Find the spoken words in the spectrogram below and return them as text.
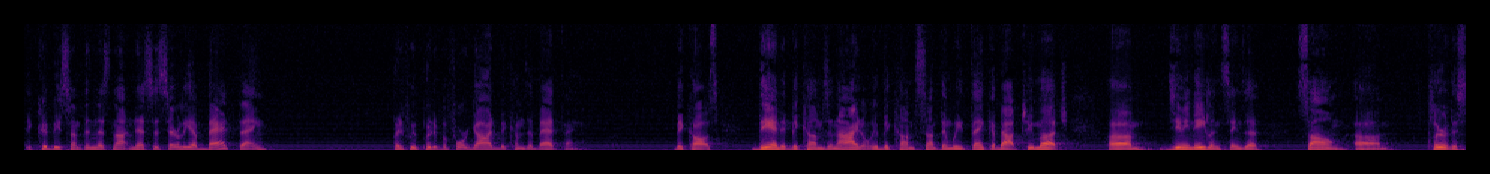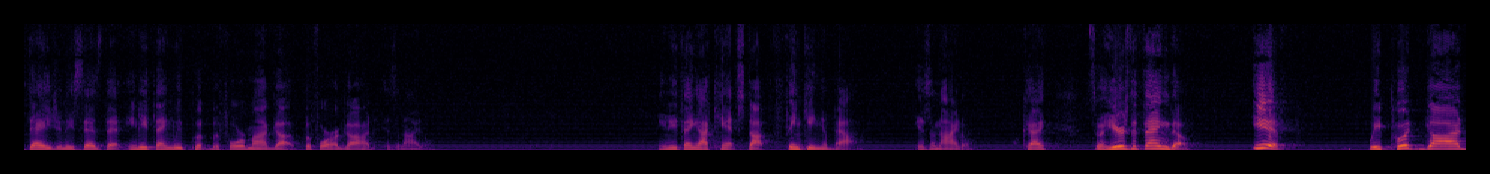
it could be something that's not necessarily a bad thing, but if we put it before God, it becomes a bad thing. Because then it becomes an idol. It becomes something we think about too much. Um, Jimmy Needham sings a song, um, "Clear the Stage," and he says that anything we put before my God, before our God, is an idol. Anything I can't stop thinking about is an idol. Okay. So here's the thing, though: if we put God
